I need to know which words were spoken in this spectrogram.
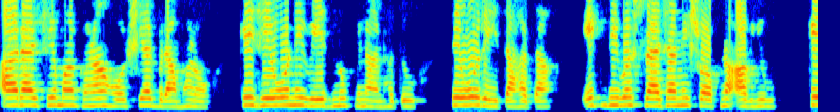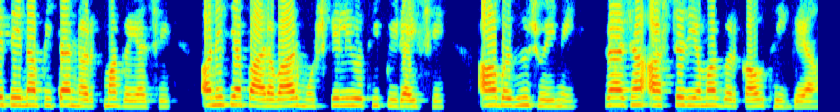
આ રાજ્યમાં ઘણા હોશિયાર બ્રાહ્મણો કે જેઓને વેદનું જ્ઞાન હતું, તેઓ રહેતા હતા. એક દિવસ રાજાને સ્વપ્ન આવ્યું કે તેના પિતા નર્કમાં ગયા છે અને ત્યાં પારવાર મુશ્કેલીઓથી પીડાય છે. આ બધું જોઈને રાજા આશ્ચર્યમાં ગરકાવ થઈ ગયા.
